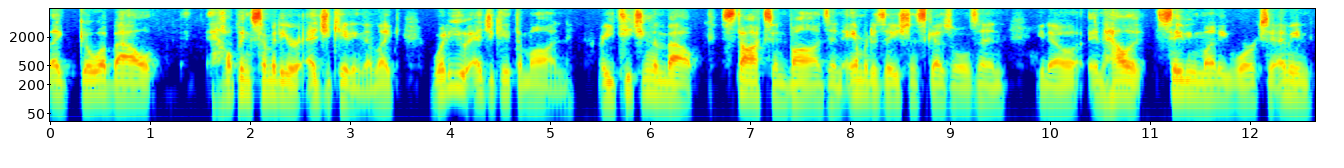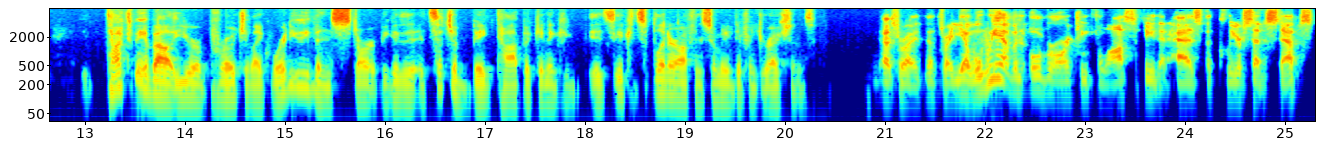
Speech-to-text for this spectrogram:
like go about helping somebody or educating them? Like, what do you educate them on? Are you teaching them about stocks and bonds and amortization schedules and you know and how it, saving money works? I mean, talk to me about your approach and like where do you even start because it's such a big topic and it could it's it could splinter off in so many different directions. That's right. That's right. Yeah. Well, we have an overarching philosophy that has a clear set of steps.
